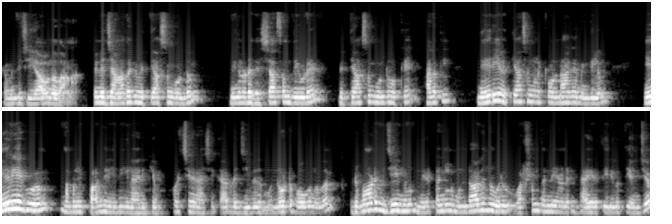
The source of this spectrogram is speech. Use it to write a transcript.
കമന്റ് ചെയ്യാവുന്നതാണ്. പിന്നെ ജാതക വ്യത്യാസം കൊണ്ടും നിങ്ങളുടെ ദശാസന്ധിയുടെ വ്യത്യാസം കൊണ്ടും ഒക്കെ ഫലത്തിൽ നേരിയ വ്യത്യാസങ്ങളൊക്കെ ഉണ്ടാകാമെങ്കിലും ഏറിയ കൂറും നമ്മൾ ഈ പറഞ്ഞ രീതിയിലായിരിക്കും വൃശ്ചിക രാശിക്കാരുടെ ജീവിതം മുന്നോട്ട് പോകുന്നത്. ഒരുപാട് വിജയങ്ങളും നേട്ടങ്ങളും ഉണ്ടാകുന്ന ഒരു വർഷം തന്നെയാണ് രണ്ടായിരത്തി ഇരുപത്തി അഞ്ച്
